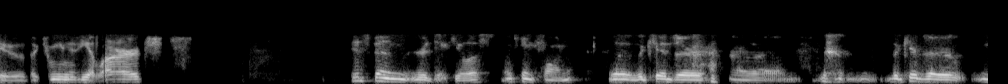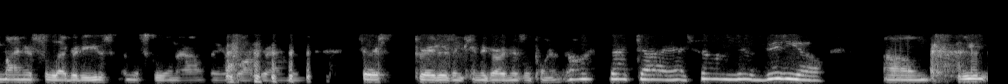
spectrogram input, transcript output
to the community at large? It's been ridiculous. It's been fun the the kids are uh, the kids are minor celebrities in the school now. They walk around and first graders and kindergartners will point out, "Oh, it's that guy! I saw him in the video." Um, we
